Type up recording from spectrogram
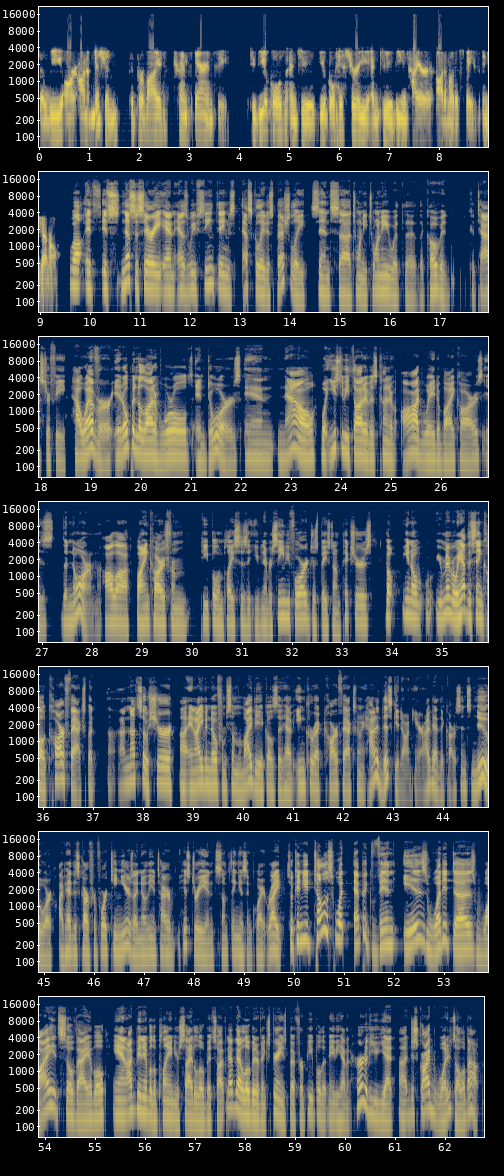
So we are on a mission to provide transparency to vehicles and to vehicle history and to the entire automotive space in general. Well, it's it's necessary, and as we've seen things escalate, especially since uh, 2020 with the the COVID catastrophe. However, it opened a lot of worlds and doors. And now what used to be thought of as kind of odd way to buy cars is the norm, a la buying cars from people and places that you've never seen before, just based on pictures. But, you know, you remember we have this thing called Carfax, but I'm not so sure. Uh, and I even know from some of my vehicles that have incorrect Carfax going, how did this get on here? I've had the car since new, or I've had this car for 14 years. I know the entire history and something isn't quite right. So can you tell us what EpicVin is, what it does, why it's so valuable? And I've been able to play on your side a little bit. So I've, I've got a little bit of an experience, but for people that maybe haven't heard of you yet, uh, describe what it's all about.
